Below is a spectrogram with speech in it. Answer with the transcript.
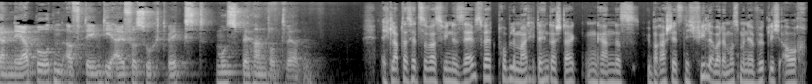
der Nährboden, auf dem die Eifersucht wächst, muss behandelt werden. Ich glaube, dass jetzt sowas wie eine Selbstwertproblematik dahinter stecken kann, das überrascht jetzt nicht viel, aber da muss man ja wirklich auch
